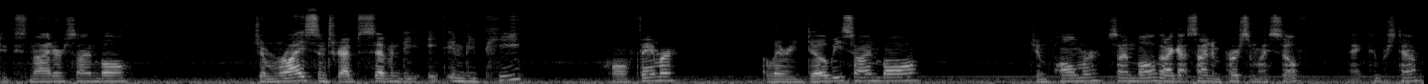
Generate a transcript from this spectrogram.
Duke Snider sign ball. Jim Rice inscribed 78 MVP. Hall of Famer. A Larry Doby sign ball. Jim Palmer sign ball that I got signed in person myself at Cooperstown.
